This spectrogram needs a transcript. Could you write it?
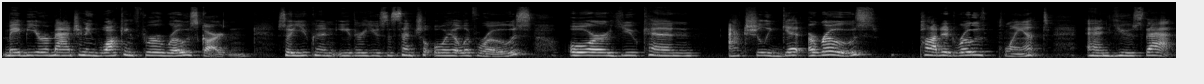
maybe you're imagining walking through a rose garden. So you can either use essential oil of rose or you can actually get a rose, potted rose plant, and use that.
